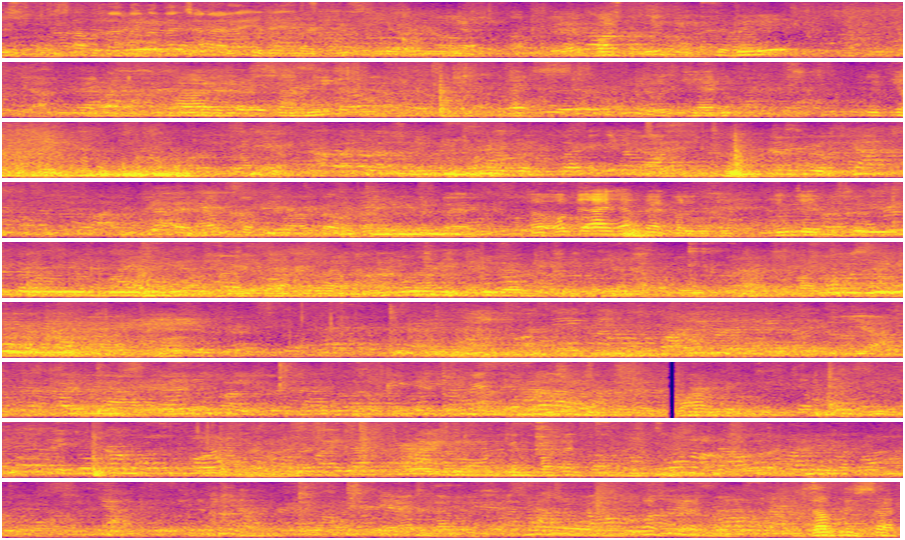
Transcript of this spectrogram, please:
But if today are sunny, we can we can take. Uh, okay, I have back backward. Lovely stuff.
